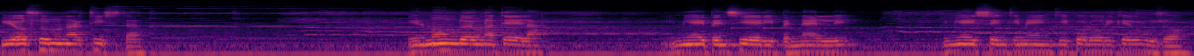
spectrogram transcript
Io sono un artista. Il mondo è una tela i miei pensieri, i pennelli, i miei sentimenti, i colori che uso.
